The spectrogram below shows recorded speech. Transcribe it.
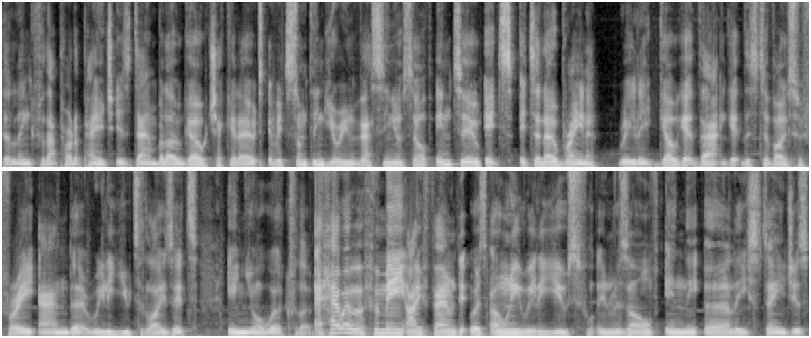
The link for that product page is down below. Go check it out. If it's something you're investing yourself into, it's it's a no-brainer really. Go get that get this device for free and uh, really utilize it in your workflow. However for me i found it was only really useful in resolve in the early stages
